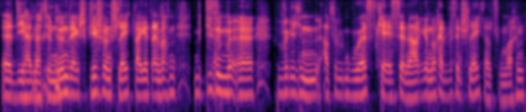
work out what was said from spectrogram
äh, die halt nach dem Nürnberg-Spiel schon schlecht war, jetzt einfach mit diesem äh, wirklichen absoluten Worst-Case-Szenario noch ein bisschen schlechter zu machen.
